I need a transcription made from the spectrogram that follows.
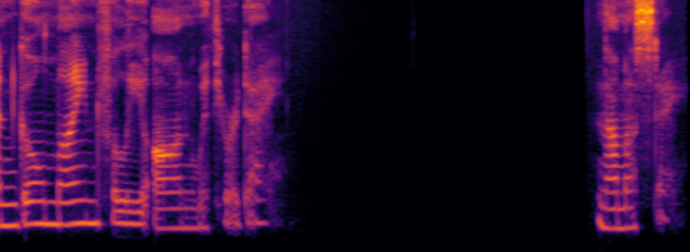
and go mindfully on with your day. Namaste.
